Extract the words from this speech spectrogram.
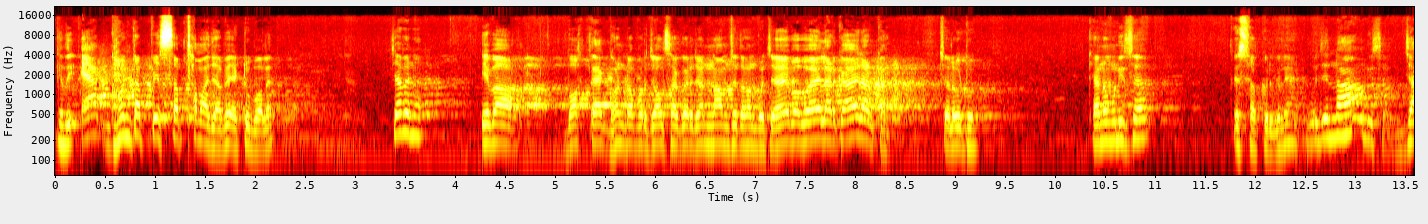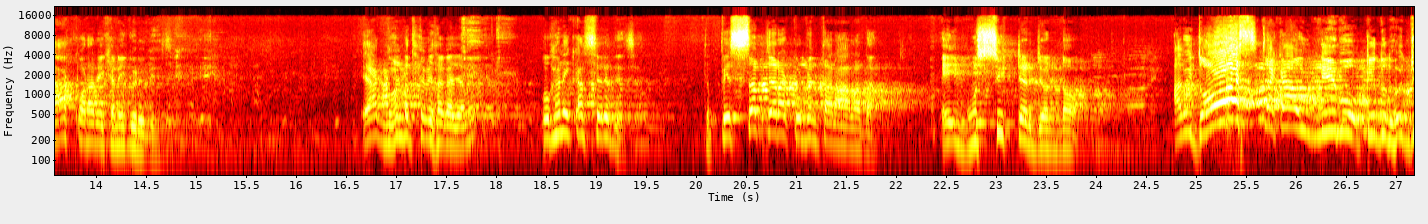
কিন্তু এক ঘণ্টা পেশাব থামা যাবে, একটু বলেন। যাবে না। এবার বক্তা এক ঘণ্টা পর জলসা করে যখন নামছে, তখন বলছে এ বাবা এ লড়কা এ লড়কা। চলো উঠো। কেন মুনি সাহেব? পেশাব করবি না বলছে, না সাহেব, যা করার এখানেই করে দিয়েছে। এক ঘণ্টা থেমে থাকা যাবে। ওখানেই কাজ ছেড়ে দিয়েছে। তো পেশাব যারা করবেন, তারা আলাদা। এই মসজিদটার জন্য আমি দশ টাকাও নেব, কিন্তু ধৈর্য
